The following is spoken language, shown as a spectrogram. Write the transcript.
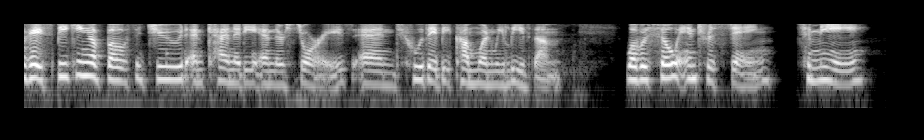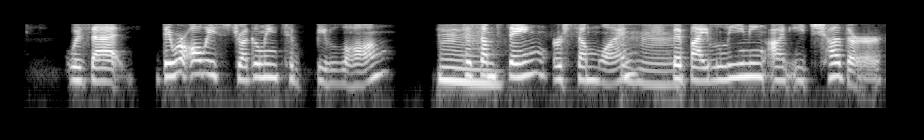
Okay, speaking of both Jude and Kennedy and their stories and who they become when we leave them, what was so interesting to me was that they were always struggling to belong to Mm. something or someone, Mhm. but by leaning on each other,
